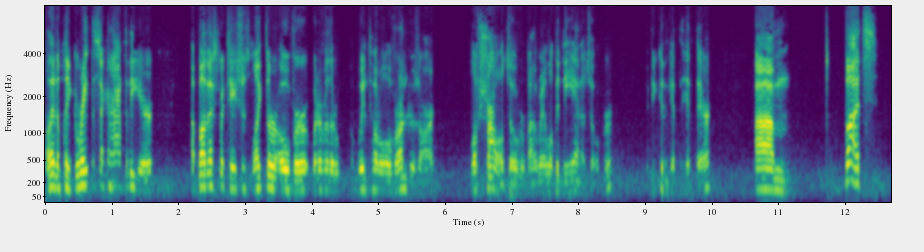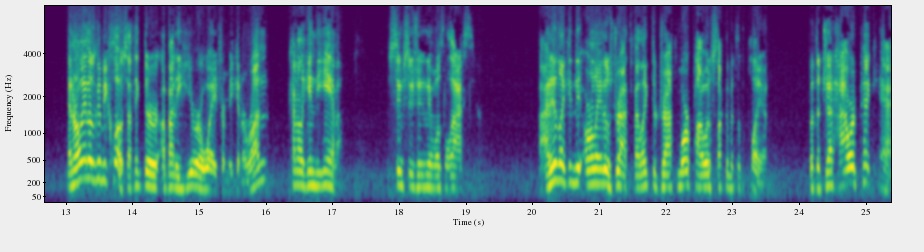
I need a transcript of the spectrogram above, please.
Orlando played great the second half of the year, above expectations, like they're over, whatever their win total over unders are. Love Charlotte's over, by the way. Love Indiana's over, if you couldn't get the hit there. Um, but, and Orlando's going to be close. I think they're about a year away from making a run, kind of like Indiana. Same situation Indiana was the last. I didn't like the Orlando's draft. If I liked their draft more, probably would have stuck them into the plan. But the Jett Howard pick, eh.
